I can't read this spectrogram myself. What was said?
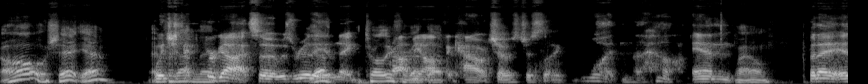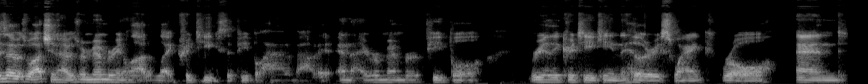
Oh shit, yeah. I've which i that. forgot so it was really Yeah, like Totally brought me off that. the couch i was just like what in the hell and Wow. But I, as I was watching, I was remembering a lot of like critiques that people had about it, and I remember people really critiquing the Hilary Swank role, and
